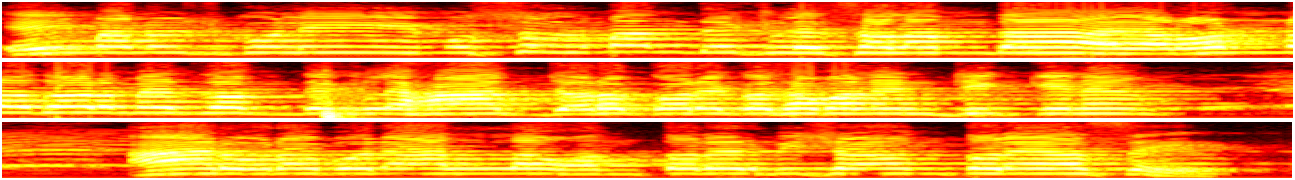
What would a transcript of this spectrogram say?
এই মানুষগুলি মুসলমান দেখলে সালাম দেয় আর অন্য ধর্মের লোক দেখলে হাত জড়ো করে কথা বলেন ঠিক কিনা? আর ওরা বলে, আল্লাহ অন্তরের বিষয় অন্তরে আছে।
